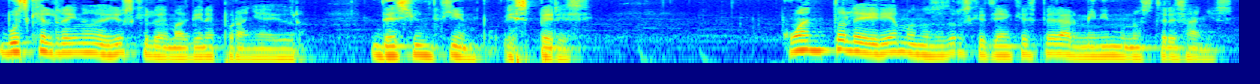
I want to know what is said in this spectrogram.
busque el reino de Dios que lo demás viene por añadidura. Dese un tiempo, espérese. ¿Cuánto le diríamos nosotros que tienen que esperar? Mínimo unos tres años.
